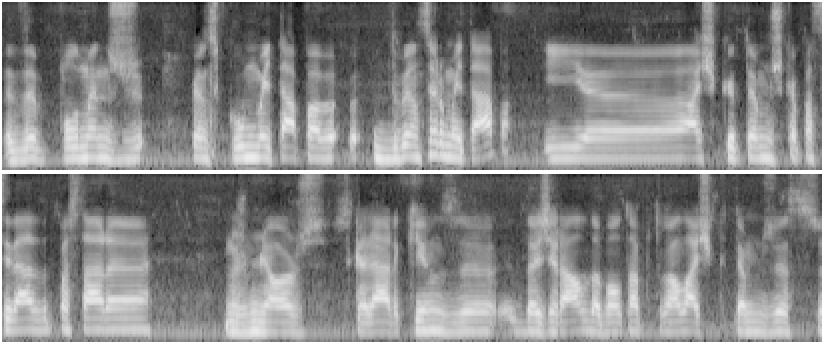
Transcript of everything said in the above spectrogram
de, pelo menos, penso que uma etapa, de vencer uma etapa e acho que temos capacidade para estar nos melhores, se calhar 15 da geral da volta a Portugal, acho que temos esse,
